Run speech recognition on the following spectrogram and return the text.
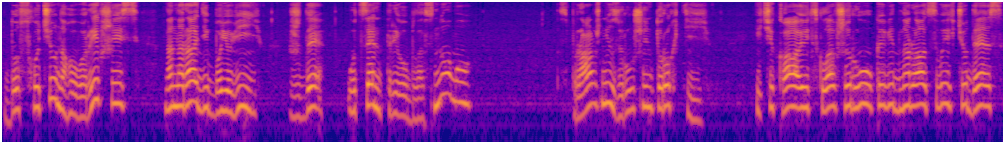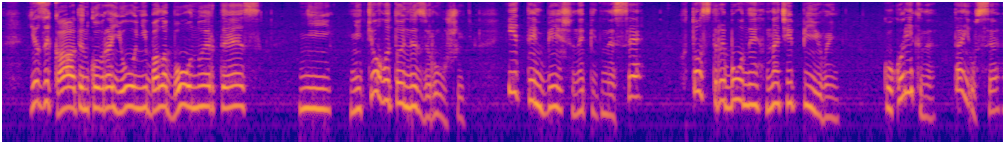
Досхочу, наговорившись, на нараді бойовій жде у центрі обласному справжніх зрушень торохтій. І чекають, склавши руки від нарад своїх чудес, Язикатенко в районі, балабону РТС. Ні, нічого той не зрушить, і тим більше не піднесе, хто з трибуни, наче півень, кукурікне, та й усе.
